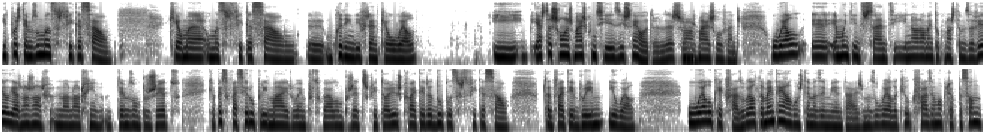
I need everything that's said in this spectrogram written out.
E depois temos uma certificação que é uma, uma certificação uh, um bocadinho diferente, que é o WELL, e estas são as mais conhecidas, existem outras, mas estas são as uhum. mais relevantes. O L é, é, muito interessante e normalmente o que nós estamos a ver, aliás, nós na Norfim temos um projeto que eu penso que vai ser o primeiro em Portugal, um projeto de escritórios que vai ter a dupla certificação. Portanto, vai ter BREEAM e o L. O L o que é que faz? O L também tem alguns temas ambientais, mas o L aquilo que faz é uma preocupação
